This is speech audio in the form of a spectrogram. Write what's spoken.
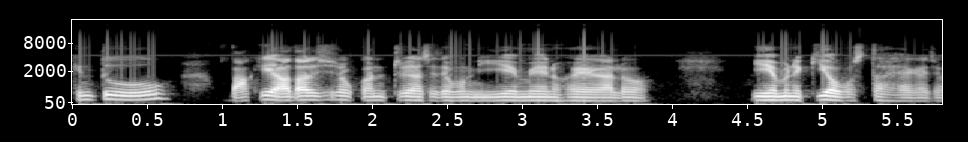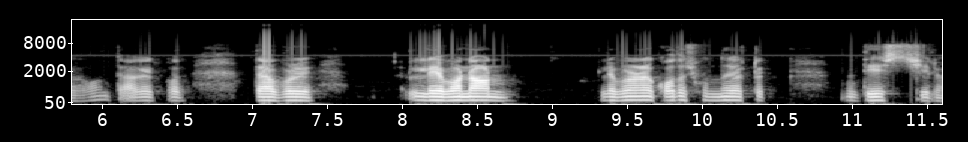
কিন্তু বাকি আদার যেসব কান্ট্রি আছে, যেমন ইয়েমেন হয়ে গেল, ইয়েমেনে কি অবস্থা হয়ে গেছে এখন তাকে ক- তারপরে লেবানন। লেবাননের কত সুন্দর একটা দেশ ছিল।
